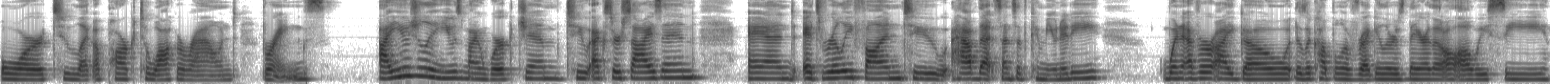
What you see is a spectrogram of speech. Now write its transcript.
or to like a park to walk around brings. I usually use my work gym to exercise in, and it's really fun to have that sense of community whenever I go, there's a couple of regulars there that I'll always see.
